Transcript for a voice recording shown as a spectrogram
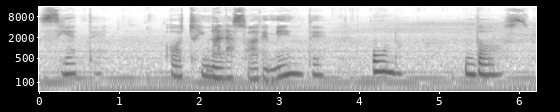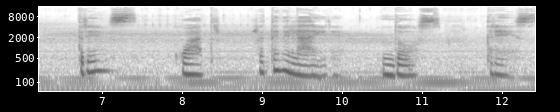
7, 8. Inhala suavemente. 1, 2, 3, 4. Retén el aire. 2, 3,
